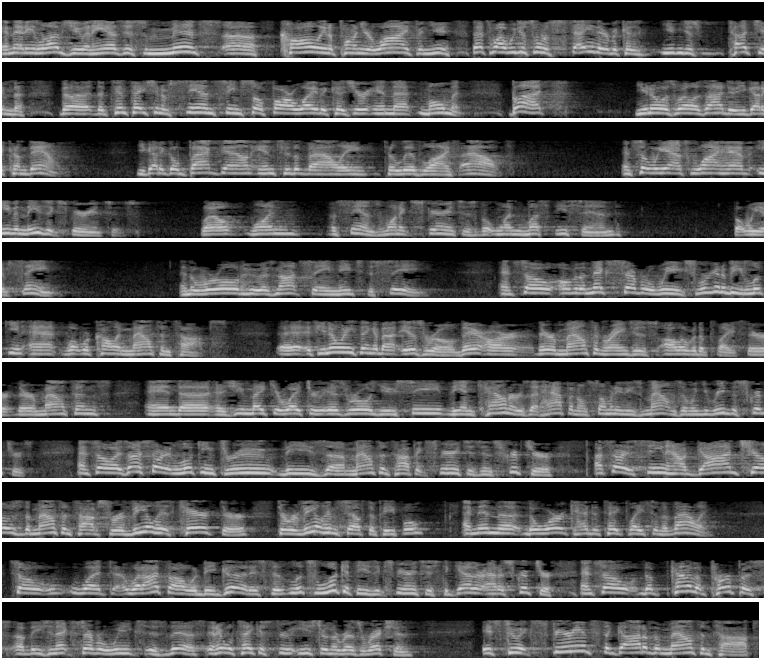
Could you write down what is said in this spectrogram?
And that He loves you and He has this immense, uh, calling upon your life. And you, that's why we just want to stay there because you can just touch Him. The, the, the temptation of sin seems so far away because you're in that moment. But, you know as well as I do, you gotta come down. You gotta go back down into the valley to live life out. And so we ask, why have even these experiences? Well, one ascends, one experiences, but one must descend. But we have seen. And the world who has not seen needs to see. And so over the next several weeks, we're going to be looking at what we're calling mountaintops. Uh, if you know anything about Israel, there are there are mountain ranges all over the place. There there are mountains, and uh, as you make your way through Israel, you see the encounters that happen on so many of these mountains. And when you read the scriptures, and so as I started looking through these uh, mountaintop experiences in Scripture, I started seeing how God chose the mountaintops to reveal His character, to reveal Himself to people, and then the the work had to take place in the valley. So what, what I thought would be good is to, let's look at these experiences together out of scripture. And so the, kind of the purpose of these next several weeks is this, and it will take us through Easter and the resurrection, is to experience the God of the mountaintops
